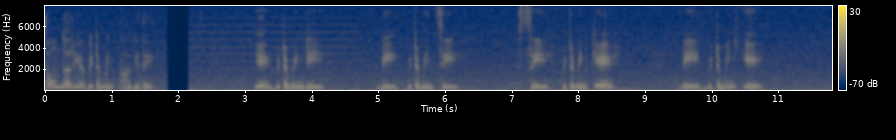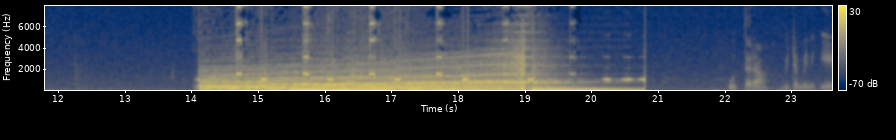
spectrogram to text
ಸೌಂದರ್ಯ ವಿಟಮಿನ್ ಆಗಿದೆ? A, vitamin D, B, vitamin C C, vitamin K, D, vitamin A. ಉತ್ತರ, ವಿಟಮಿನ್ ಎ.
